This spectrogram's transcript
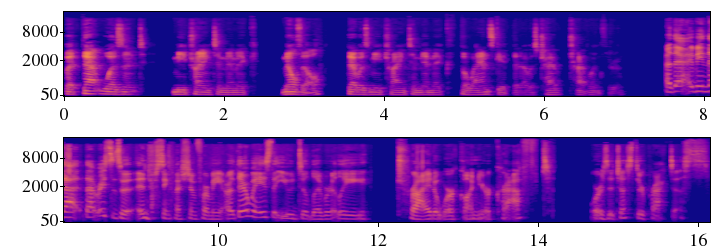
But that wasn't me trying to mimic Melville. That was me trying to mimic the landscape that I was tra- traveling through. Are there? I mean that that raises an interesting question for me. Are there ways that you deliberately try to work on your craft, or is it just through practice?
